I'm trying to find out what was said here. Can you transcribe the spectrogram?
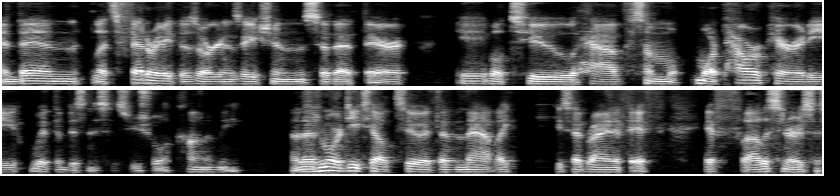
and then let's federate those organizations so that they're able to have some more power parity with the business as usual economy. And there's more detail to it than that. Like you said ryan if if if uh, listeners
